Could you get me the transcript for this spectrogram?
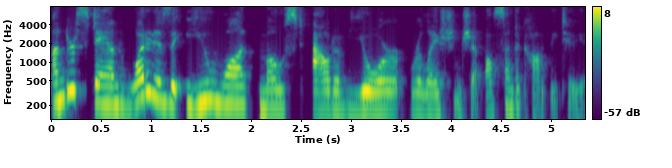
understand what it is that you want most out of your relationship. I'll send a copy to you.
